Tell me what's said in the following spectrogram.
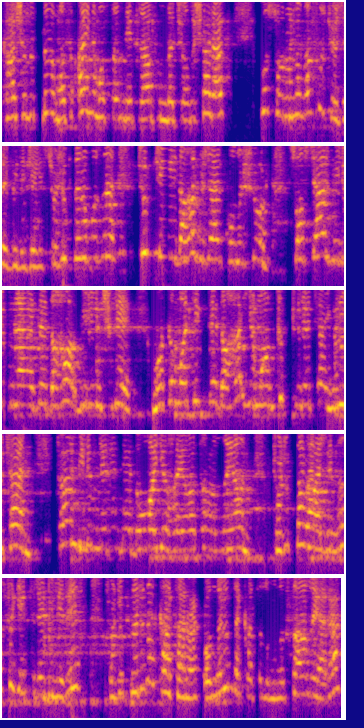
karşılıklı masa, aynı masanın etrafında çalışarak bu sorunu nasıl çözebileceğiz? Çocuklarımızı Türkçeyi daha güzel konuşuyor, sosyal bilimlerde daha bilinçli, matematikte daha iyi mantık yürüten, yürüten, fen bilimlerinde doğayı, hayatı anlayan çocuklar haline nasıl getirebiliriz? Çocukları da katarak, onların da katılımını sağlayarak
